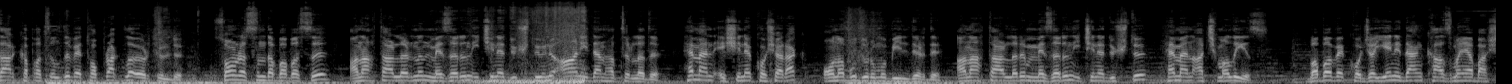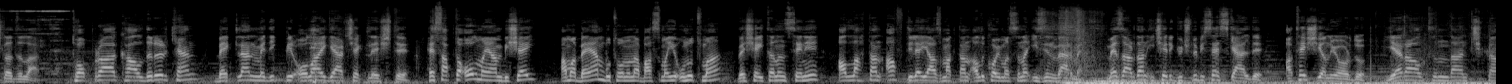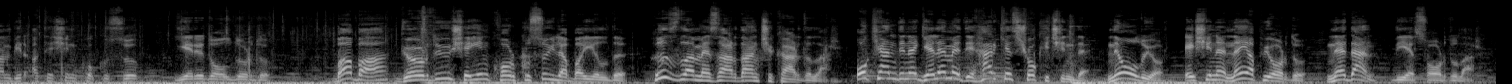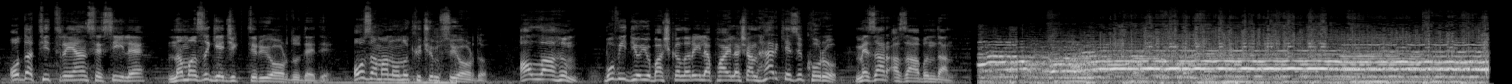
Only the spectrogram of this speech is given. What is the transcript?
Mezar kapatıldı ve toprakla örtüldü. Sonrasında babası anahtarlarının mezarın içine düştüğünü aniden hatırladı. Hemen eşine koşarak ona bu durumu bildirdi. Anahtarların mezarın içine düştü, hemen açmalıyız. Baba ve koca yeniden kazmaya başladılar. Toprağı kaldırırken beklenmedik bir olay gerçekleşti. Hesapta olmayan bir şey ama beğen butonuna basmayı unutma ve şeytanın seni Allah'tan af dile yazmaktan alıkoymasına izin verme. Mezardan içeri güçlü bir ses geldi. Ateş yanıyordu. Yer altından çıkan bir ateşin kokusu yeri doldurdu. Baba gördüğü şeyin korkusuyla bayıldı. Hızla mezardan çıkardılar. O kendine gelemedi. Herkes şok içinde. Ne oluyor? Eşine ne yapıyordu? Neden diye sordular. O da titreyen sesiyle namazı geciktiriyordu dedi. O zaman onu küçümsüyordu. Allah'ım bu videoyu başkalarıyla paylaşan herkesi koru mezar azabından.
